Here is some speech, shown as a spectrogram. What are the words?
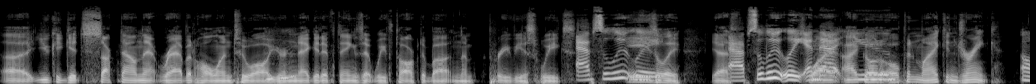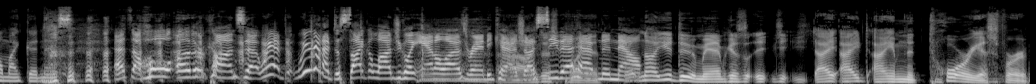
Uh, you could get sucked down that rabbit hole into all your negative things that we've talked about in the previous weeks. Absolutely. Easily, yes. Absolutely. And Why that I you, go to open mic and drink. Oh my goodness. That's a whole other concept. We have to, we're going to have to psychologically analyze Randy Cash. I see that playing. happening now. Well, no, you do, man, because it, I, I, I am notorious for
